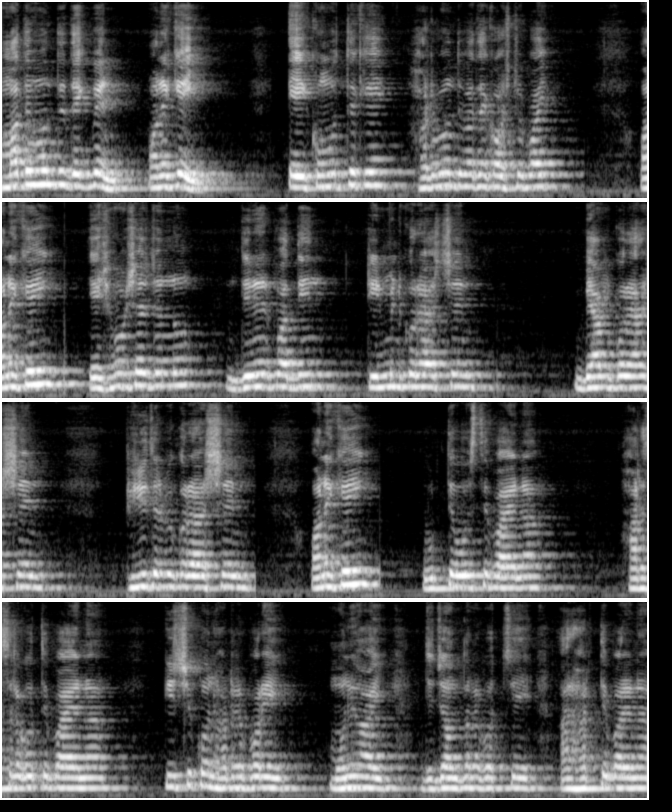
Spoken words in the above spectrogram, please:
আমাদের মধ্যে দেখবেন অনেকেই এই কোমর থেকে হাঁটু পর্যন্ত ব্যথায় কষ্ট পায়। অনেকেই এই সমস্যার জন্য দিনের পর দিন ট্রিটমেন্ট করে আসছেন, ব্যায়াম করে আসছেন ফিজিওথেরাপি করে আসছেন। অনেকেই উঠতে বসতে পারে না হাঁটাচলা করতে পারে না। কিছুক্ষণ হাঁটার পরে মনে হয় যে যন্ত্রণা করছে আর হাঁটতে পারে না।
